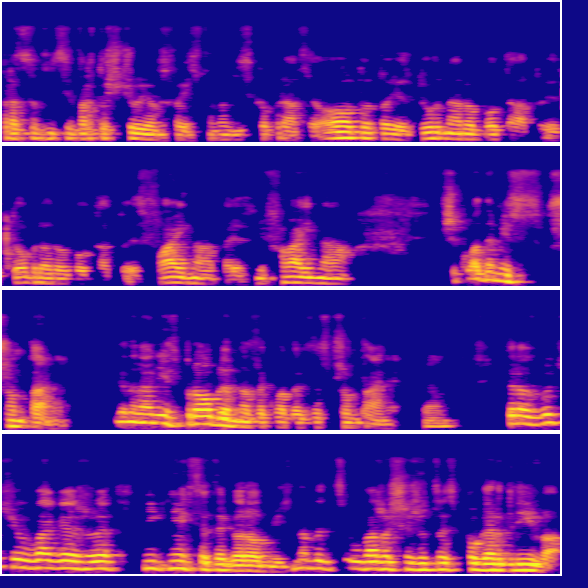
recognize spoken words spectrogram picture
pracownicy wartościują swoje stanowisko pracy. O, to, to jest durna robota, to jest dobra robota, to jest fajna, to jest niefajna. Przykładem jest sprzątanie. Generalnie jest problem na zakładach ze sprzątaniem. Teraz zwróćcie uwagę, że nikt nie chce tego robić. Nawet uważa się, że to jest pogardliwa,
